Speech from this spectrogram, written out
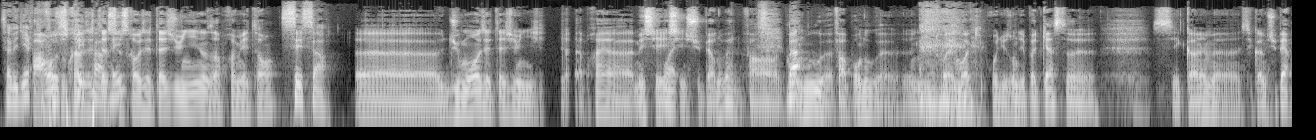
ça veut dire qu'il faut se préparer. Ce sera aux États-Unis dans un premier temps. C'est ça. Euh, du moins aux États-Unis. Après, euh, mais c'est une super nouvelle. Enfin pour bah. nous, enfin pour nous, euh, toi et moi qui produisons des podcasts, euh, c'est quand même, c'est quand même super.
